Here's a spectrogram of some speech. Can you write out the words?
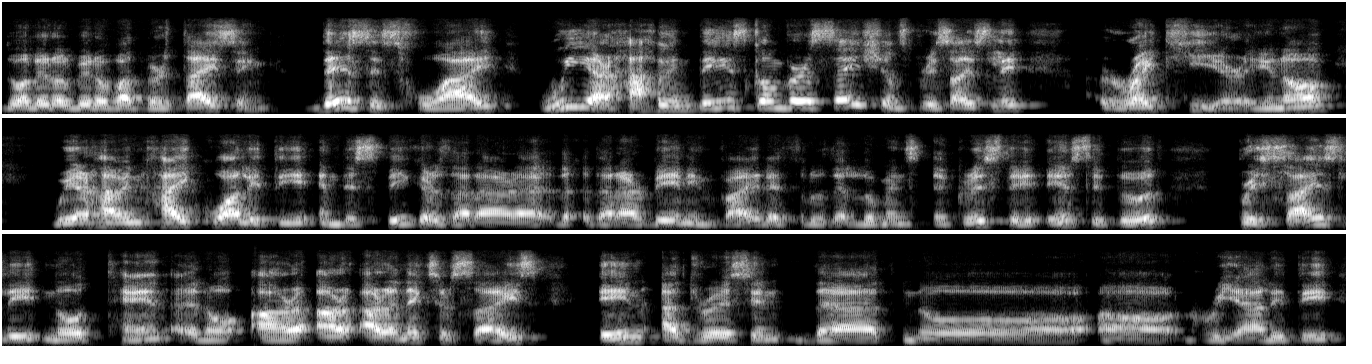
do a little bit of advertising. This is why we are having these conversations precisely right here, you know, we are having high quality and the speakers that are uh, that are being invited through the Lumen Christi Institute precisely you know, ten, you know, are, are, are an exercise in addressing that you know, uh, reality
